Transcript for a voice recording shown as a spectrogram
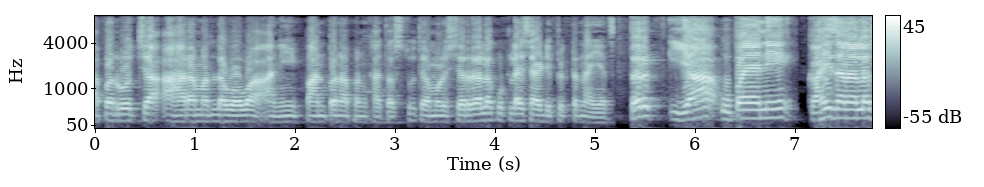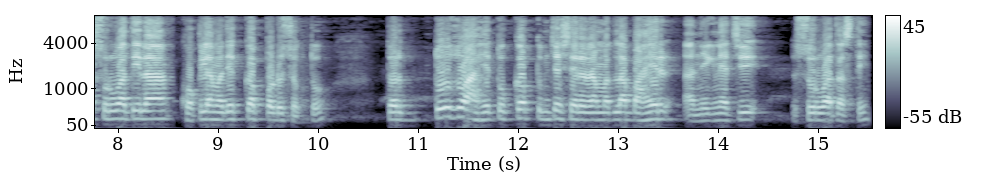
आपण रोजच्या आहारामधला ववा आणि पान पण आपण खात असतो त्यामुळे शरीराला कुठलाही साईड इफेक्ट नाही याचा. तर या उपायाने काही जणांना सुरुवातीला खोकल्यामध्ये कप पडू शकतो. तर तो जो आहे तो कप तुमच्या शरीरामधला बाहेर निघण्याची सुरुवात असते.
